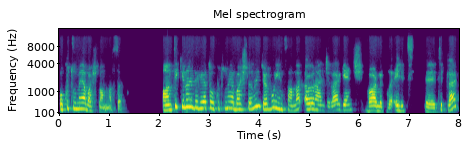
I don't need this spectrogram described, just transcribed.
okutulmaya başlanması. Antik Yunan edebiyatı okutulmaya başlanınca bu insanlar öğrenciler, genç, varlıklı, elit e, tipler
